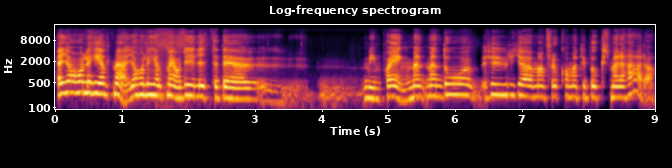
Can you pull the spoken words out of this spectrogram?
Jag håller helt med. Jag håller helt med och det är lite det min poäng. Men, men då, hur gör man för att komma till bukt med det här då?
